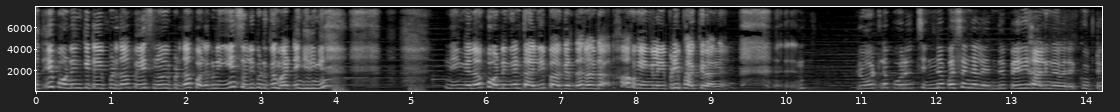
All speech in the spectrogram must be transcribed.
அதே பொண்ணுங்கிட்ட இப்படி தான் பேசணும் இப்படி தான் பழகணும் ஏன் சொல்லி கொடுக்க மாட்டேங்கிறீங்க? நீங்களாம் பொண்ணுங்கன்னு தள்ளி பார்க்கறதாலடா அவங்க எங்களை இப்படி பார்க்குறாங்க. ரோட்டில் போகிற சின்ன பசங்கள்லேருந்து பெரிய ஆளுங்க வரை கூப்பிட்டு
